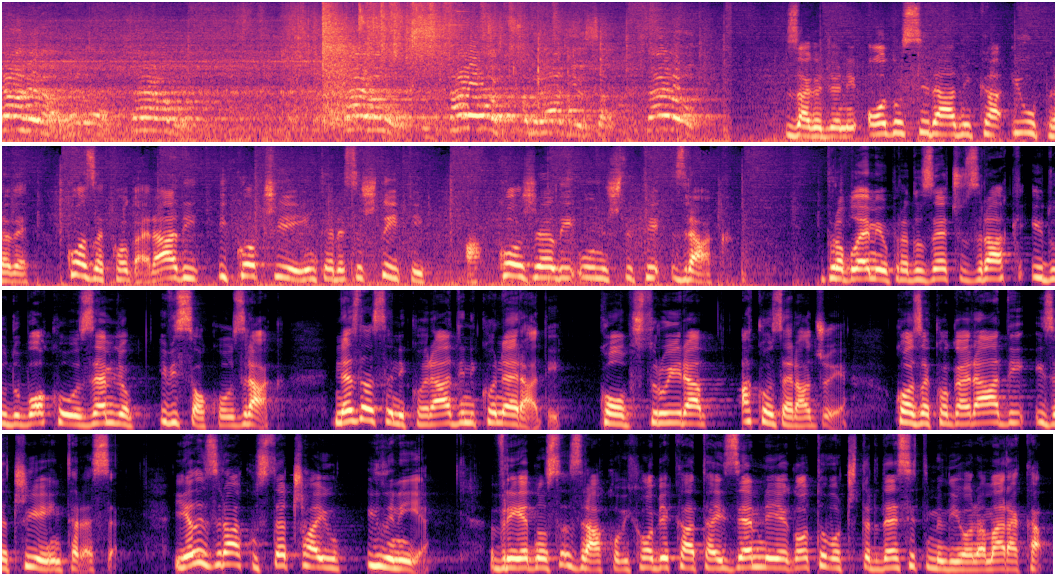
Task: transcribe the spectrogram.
Ja ne radim. Šta je ovo? Šta je ovo? Šta je ovo što sam radio sad? Šta je ovo? Zagađeni odnosi radnika i uprave, ko za koga radi i ko čije interese štiti, a ko želi uništiti zrak. Problemi u preduzeću zrak idu duboko u zemlju i visoko u zrak. Ne zna se niko radi, niko ne radi. Ko obstruira, a ko zarađuje. Ko za koga radi i za čije interese. Je li zrak u stečaju ili nije? Vrijednost zrakovih objekata i zemlje je gotovo 40 miliona maraka.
